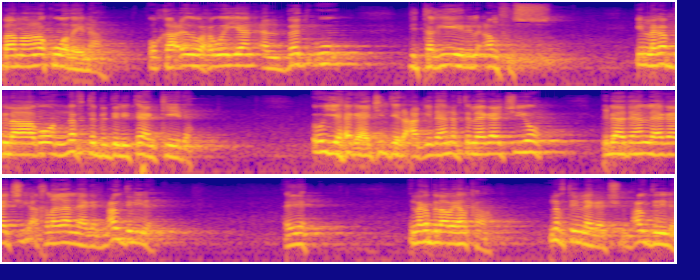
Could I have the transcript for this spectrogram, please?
baanu anana ku wadaynaa oo qaacidadu waxa weeyaan albad'u bitakyiiri اlanfus in laga bilaabo nafta bedelitaankeeda oo iyo hagaajinteeda caqiidahaan nafta la hagaajiyo cibaadahaan la hagaajiyo akhlaaqaan la hagaajiyo maxaa u daliila? Haye in laga bilaabay halkaa nafta in la hagaajiyo maxaa u daliila?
